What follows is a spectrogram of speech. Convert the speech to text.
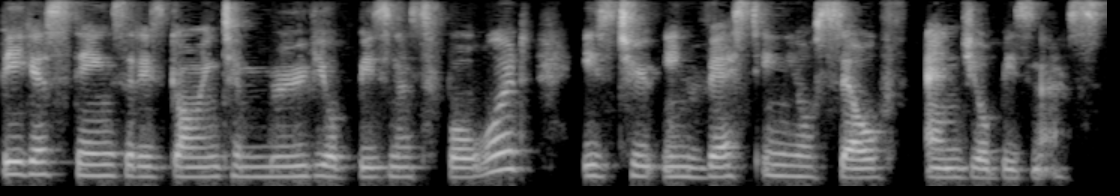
biggest things that is going to move your business forward is to invest in yourself and your business.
